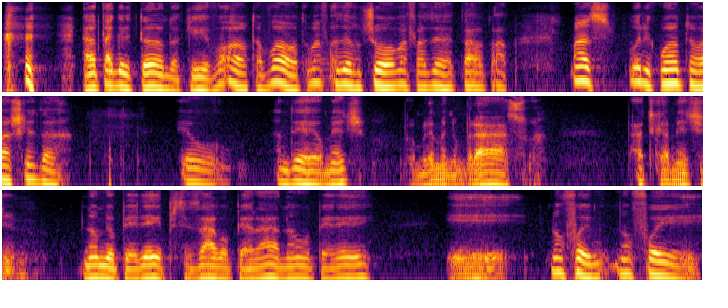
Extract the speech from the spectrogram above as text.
ela está gritando aqui, volta, volta, vai fazer um show, vai fazer tal, tal. Mas, por enquanto, eu acho que ainda. Eu andei realmente problema no braço, praticamente não me operei, precisava operar, não operei. E não foi, não foi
